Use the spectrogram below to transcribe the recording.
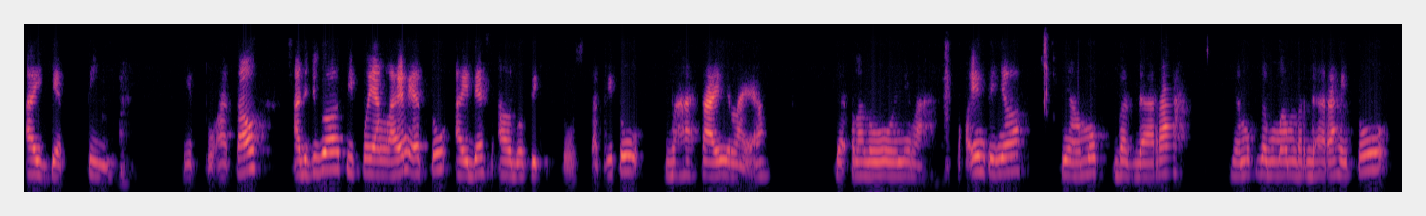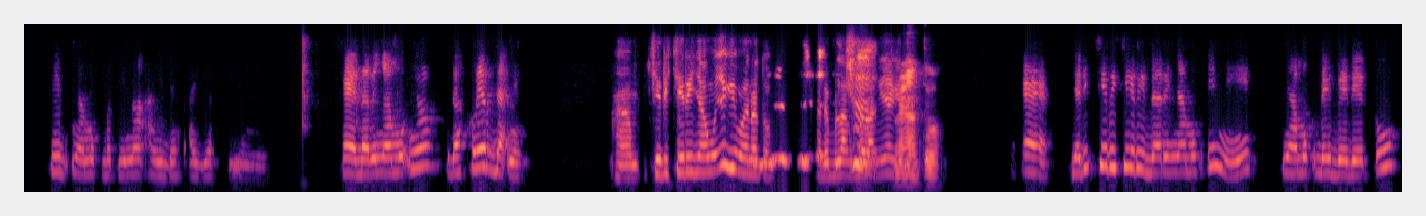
aegypti. Gitu. Atau ada juga tipe yang lain yaitu Aedes albopictus. Tapi itu bahasa inilah ya. Nggak terlalu inilah. Pokoknya intinya nyamuk berdarah, nyamuk demam berdarah itu si nyamuk betina Aedes aegypti ini. Oke, dari nyamuknya udah clear dak nih? Ciri-ciri nyamuknya gimana tuh? Ada belang-belangnya gitu. Nah tuh. Oke, jadi ciri-ciri dari nyamuk ini, nyamuk DBD itu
